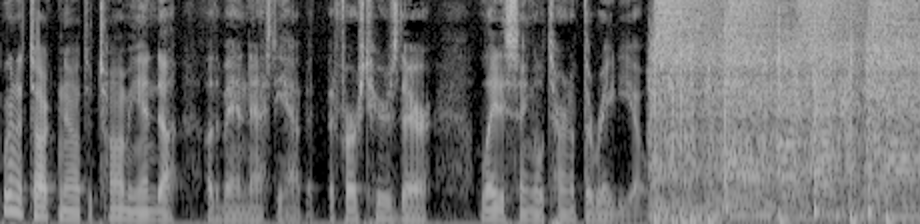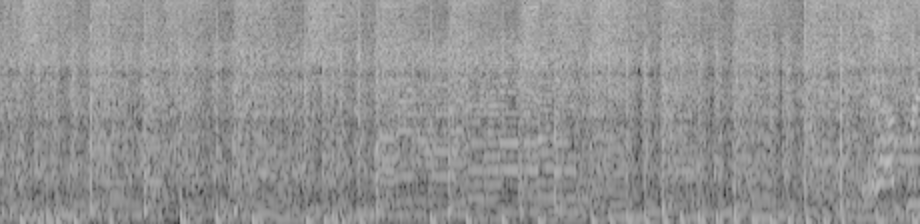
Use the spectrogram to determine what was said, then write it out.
we're going to talk now to Tommy Enda of the band Nasty Habit. But first, here's their latest single, Turn Up the Radio. Every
